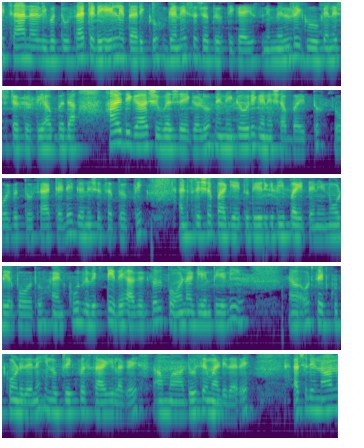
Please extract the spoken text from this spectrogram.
ಮೈ ಚಾನಲ್ ಇವತ್ತು ಸ್ಯಾಟರ್ಡೆ ಏಳನೇ ತಾರೀಕು ಗಣೇಶ ಚತುರ್ಥಿ ಗೈಸ್ ನಿಮ್ಮೆಲ್ಲರಿಗೂ ಗಣೇಶ ಚತುರ್ಥಿ ಹಬ್ಬದ ಹಾರ್ದಿಕ ಶುಭಾಶಯಗಳು. ನಿನ್ನೆ ಗೌರಿ ಗಣೇಶ ಹಬ್ಬ ಇತ್ತು. ಸೊ ಇವತ್ತು Saturday Ganesha Chaturthi. And fresh ಆಗಿ ಆಯಿತು. ದೇವರಿಗೆ ದೀಪ ಇಟ್ಟೆ. ನೀವು ನೋಡಿರ್ಬೋದು. ಆ್ಯಂಡ್ ಕೂದಲು ಬಿಟ್ಟಿದೆ. ಹಾಗಾಗಿ ಸ್ವಲ್ಪ ಒಣಾಗಲಿ ಅಂತ ಹೇಳಿ ಔಟ್ಸೈಡ್ ಕೂತ್ಕೊಂಡಿದ್ದೇನೆ. ಇನ್ನು ಬ್ರೇಕ್ಫಾಸ್ಟ್ ಆಗಿಲ್ಲ ಗೈಸ್ ಅಮ್ಮ ದೋಸೆ ಮಾಡಿದ್ದಾರೆ. ಆ್ಯಕ್ಚುಲಿ ನಾನು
